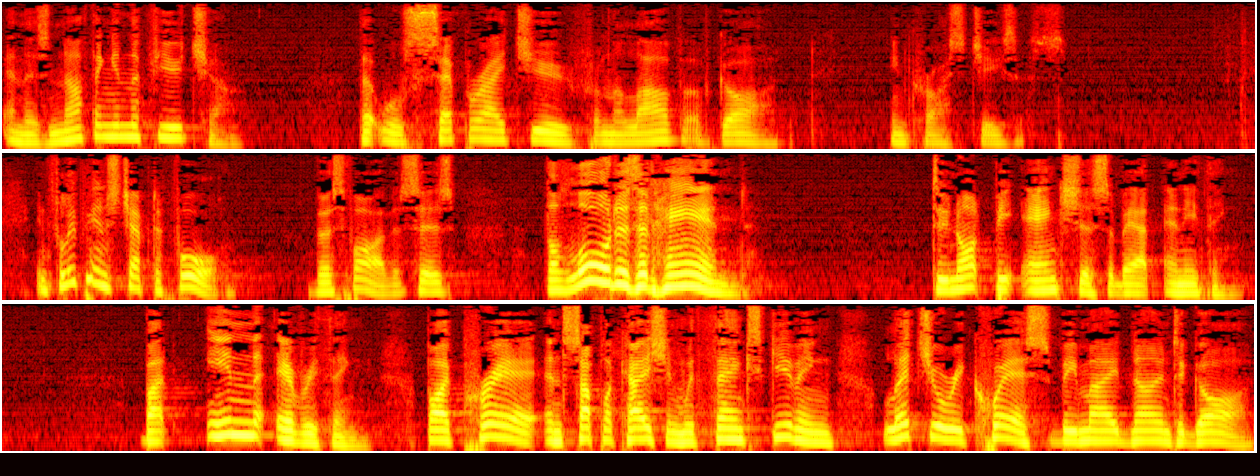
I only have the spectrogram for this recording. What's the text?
and there's nothing in the future that will separate you from the love of God in Christ Jesus. In Philippians chapter 4, verse 5, it says, the Lord is at hand. Do not be anxious about anything, but in everything, by prayer and supplication with thanksgiving, let your requests be made known to God.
